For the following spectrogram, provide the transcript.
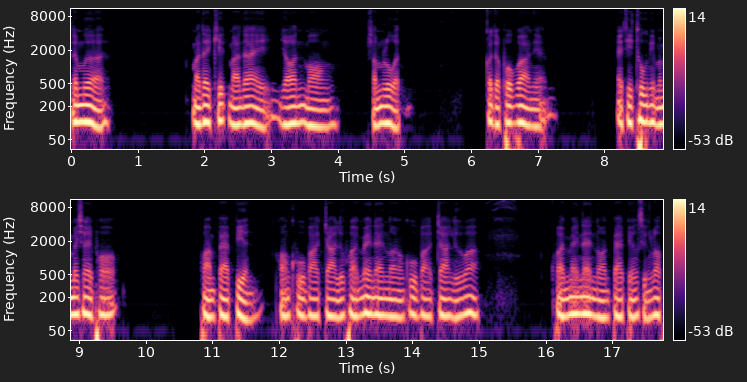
และเมื่อมาได้คิดมาได้ย้อนมองสำรวจ ก็จะพบว่าเนี่ยไอ้ที่ทุกข์นี่มันไม่ใช่เพราะ ความแปรเปลี่ยนของครูบาอาจารย์หรือความไม่แน่นอนของครูบาอาจารย์หรือว่าความไม่แน่นอนแปรเปลี่ยนของสิ่งรอบ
